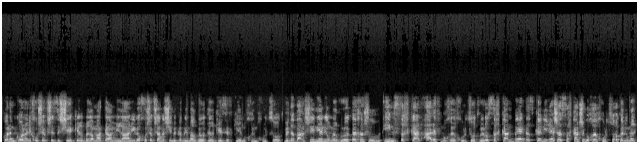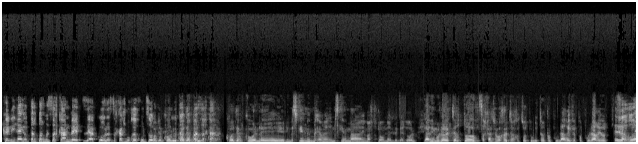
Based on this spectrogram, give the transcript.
קודם כל אני חושב שזה שקר ברמת האמירה, אני לא חושב שאנשים מקבלים הרבה יותר כסף כי הם מוכרים חולצות. ודבר שני אני אומר, והוא יותר חשוב, אם שחקן א' מוכר חולצות ולא שחקן ב', אז כנראה שהשחקן שמוכר חולצות, אני אומר, כנראה יותר טוב משחקן ב', זה הכל, השחקן שמוכר חולצות קודם כל, יותר קודם טוב מהשחקן. קודם כל, אה, אני מסכים, אני מסכים עם מה- שאתה אומר בגדול. גם אם הוא לא יותר טוב, שחקן שמוכר יותר חולצות הוא יותר פופולרי, ופופולריות... לרוב.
